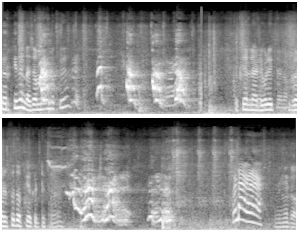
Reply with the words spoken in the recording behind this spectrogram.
തെറിക്കുന്നുണ്ടോ ഉപ്പച്ചല്ല അടിപൊളി ഗൾഫ് തൊപ്പിയൊക്കെ ഇട്ട്. നിങ്ങോട്ട്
